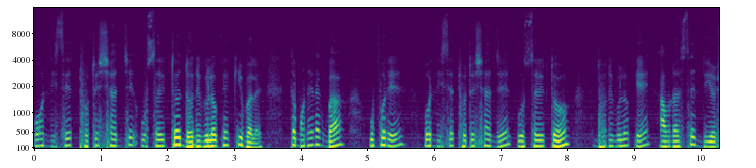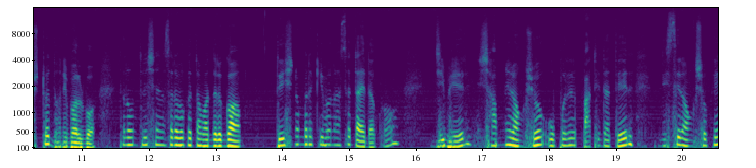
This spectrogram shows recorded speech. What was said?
ও নিচের ঠোঁটের সাহায্যে উচ্চারিত ধ্বনিগুলোকে কি বলে? তা মনে রাখবা, উপরের ও নিচের ঠোঁটের সাহায্যে উচ্চারিত ধ্বনিগুলোকে আমরা হচ্ছে দিয়ষ্ট ধ্বনি বলব। তাহলে উনত্রিশে অ্যান্সার হবে কত? আমাদের গম ত্রিশ নম্বরে কি বলা আছে? তাই দেখো, জিভের সামনের অংশ উপরের পাটি দাঁতের নিচের অংশকে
